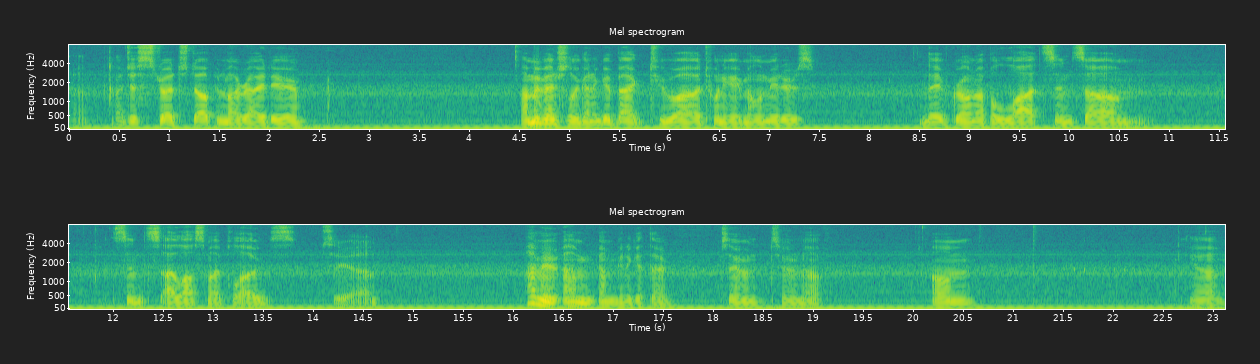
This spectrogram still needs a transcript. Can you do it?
yeah, I just stretched up in my right ear. I'm eventually gonna get back to uh, 28 millimeters. They've grown up a lot since um, since I lost my plugs. So yeah, I'm I'm I'm gonna get there soon, soon enough. Um, yeah.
